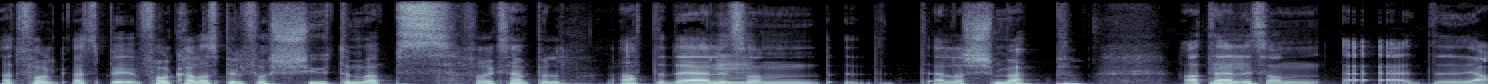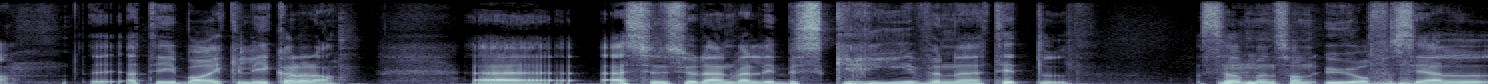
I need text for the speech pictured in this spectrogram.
At folk, at folk kaller spill for shoot em ups, eksempel. At det er litt Mm. sånn Eller shmup. At det er Mm. litt sånn Ja. At de bare ikke liker det, da. Eh, jeg syns jo det er en veldig beskrivende tittel. Som mm. en sånn uoffisiell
